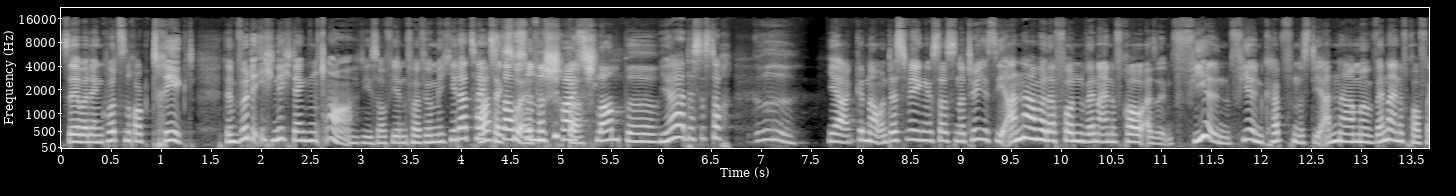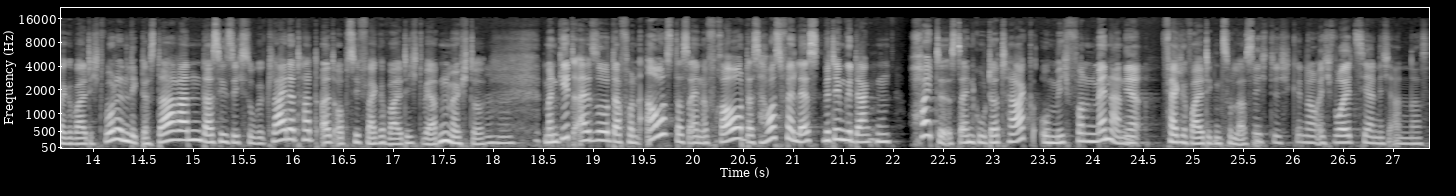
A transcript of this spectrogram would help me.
selber, der einen kurzen Rock trägt, dann würde ich nicht denken, oh, die ist auf jeden Fall für mich jederzeit was sexuell doch so eine scheiß Schlampe. Ja, das ist doch. Grr. Ja, genau. Und deswegen ist das natürlich ist die Annahme davon, wenn eine Frau, also in vielen, vielen Köpfen ist die Annahme, wenn eine Frau vergewaltigt wurde, dann liegt das daran, dass sie sich so gekleidet hat, als ob sie vergewaltigt werden möchte. Mhm. Man geht also davon aus, dass eine Frau das Haus verlässt mit dem Gedanken, heute ist ein guter Tag, um mich von Männern ja. vergewaltigen zu lassen. Richtig, genau. Ich wollte es ja nicht anders.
